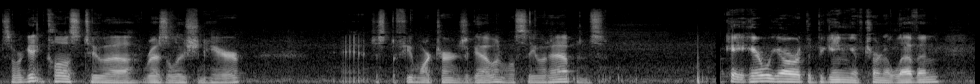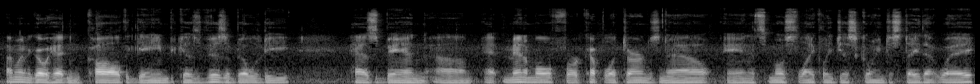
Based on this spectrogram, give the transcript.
So we're getting close to a resolution here. And just a few more turns to go and we'll see what happens. Okay, here we are at the beginning of turn 11. I'm going to go ahead and call the game because visibility has been um, at minimal for a couple of turns now, and it's most likely just going to stay that way.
